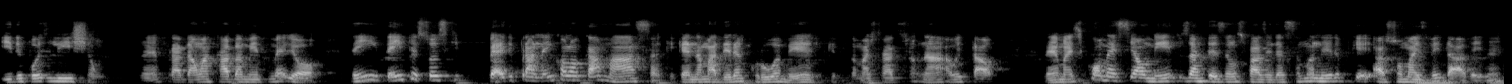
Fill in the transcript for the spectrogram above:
E depois lixam, né? Para dar um acabamento melhor. Tem, tem pessoas que pedem para nem colocar massa, que quer na madeira crua mesmo, que fica mais tradicional e tal. Né? Mas comercialmente os artesãos fazem dessa maneira porque acham mais vendáveis, né?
